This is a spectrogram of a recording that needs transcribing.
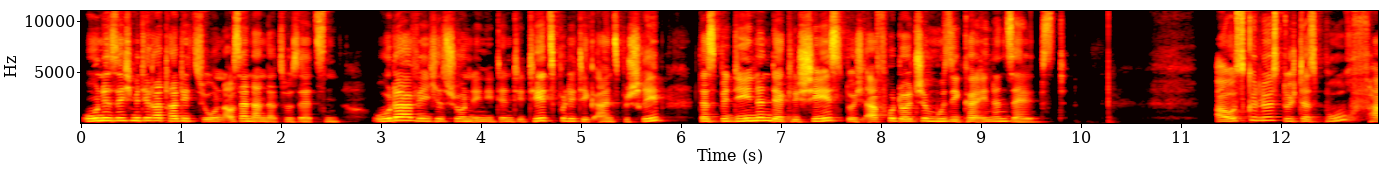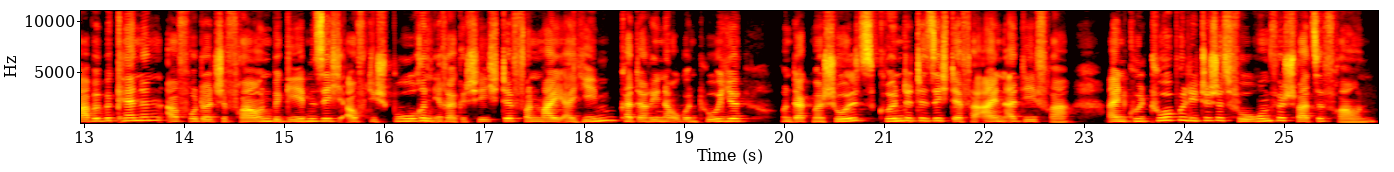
ohne sich mit ihrer Tradition auseinanderzusetzen. Oder, wie ich es schon in Identitätspolitik 1 beschrieb, das Bedienen der Klischees durch afrodeutsche MusikerInnen selbst. Ausgelöst durch das Buch Farbe bekennen, afrodeutsche Frauen begeben sich auf die Spuren ihrer Geschichte von Mai Ayim, Katharina Ogontoye und Dagmar Schulz gründete sich der Verein Adefra, ein kulturpolitisches Forum für schwarze Frauen.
